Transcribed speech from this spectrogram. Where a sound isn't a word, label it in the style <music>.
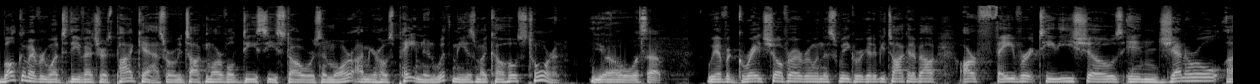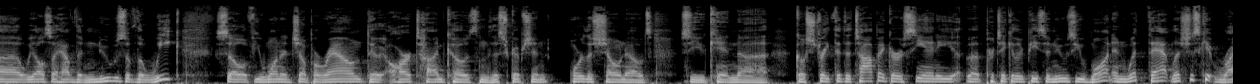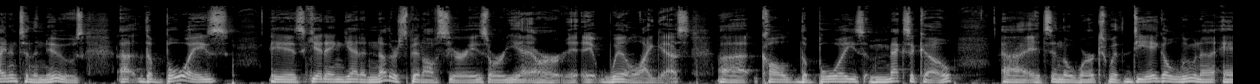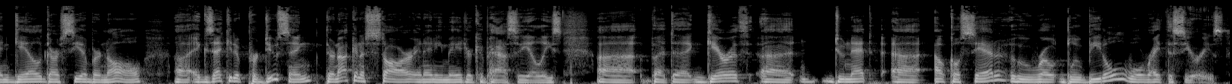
Welcome, everyone, to the Avengenerds Podcast, where we talk Marvel, DC, Star Wars, and more. I'm your host, Peyton, and with me is my co host, Tauren. Yo, what's up? We have a great show for everyone this week. We're going to be talking about our favorite TV shows in general. Uh, we also have the news of the week. So if you want to jump around, there are time codes in the description or the show notes so you can uh, go straight to the topic or see any uh, particular piece of news you want. And with that, let's just get right into the news. Uh, the Boys is getting yet another spin-off series or yeah or it will i guess uh, called the boys mexico uh, it's in the works with Diego Luna and Gael Garcia Bernal uh, executive producing. They're not going to star in any major capacity, at least. Uh, but uh, Gareth uh, Dunnet uh, Alcocer, who wrote Blue Beetle, will write the series.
